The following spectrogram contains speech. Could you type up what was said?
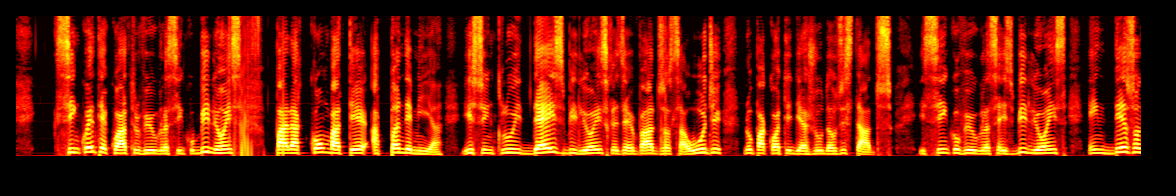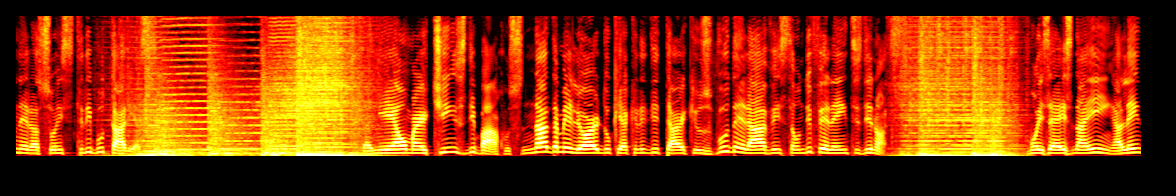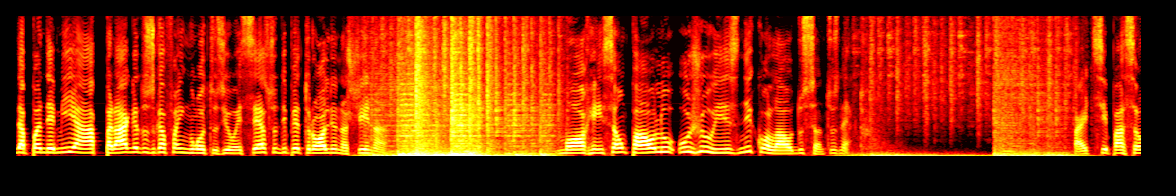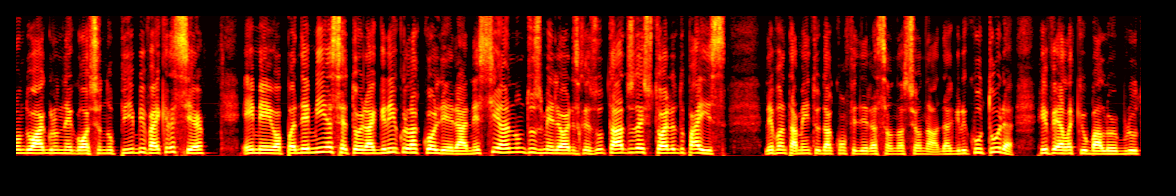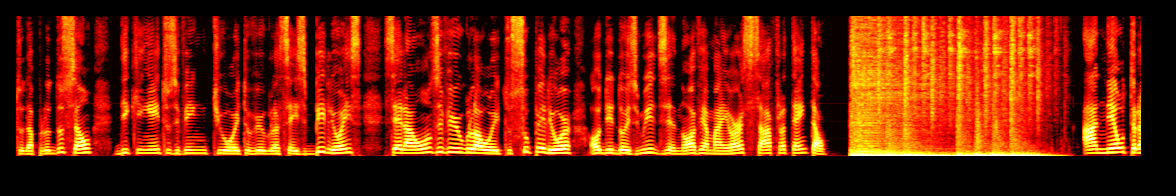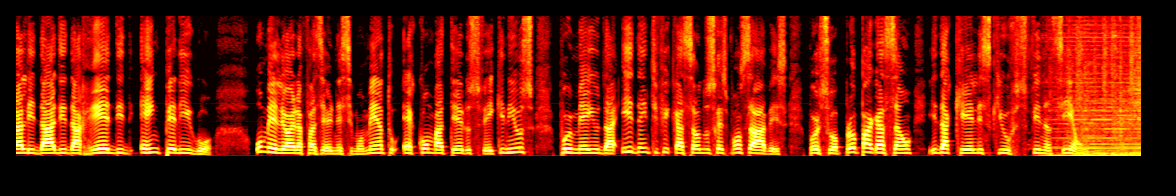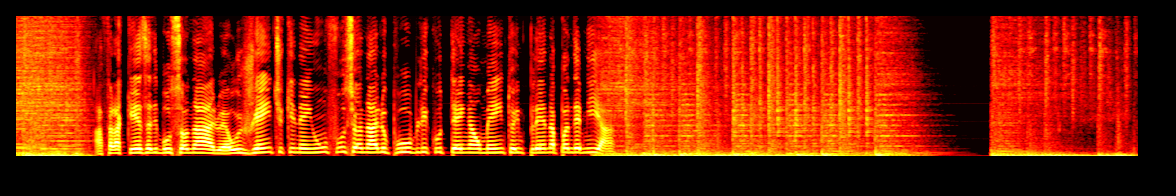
54,5 bilhões para combater a pandemia. Isso inclui 10 bilhões reservados à saúde no pacote de ajuda aos estados e 5,6 bilhões em desonerações tributárias. Daniel Martins de Barros, nada melhor do que acreditar que os vulneráveis são diferentes de nós. Moisés Naim, além da pandemia, a praga dos gafanhotos e o excesso de petróleo na China. Morre em São Paulo o juiz Nicolau dos Santos Neto. Participação do agronegócio no PIB vai crescer. Em meio à pandemia, setor agrícola colherá neste ano um dos melhores resultados da história do país. Levantamento da Confederação Nacional da Agricultura revela que o valor bruto da produção de 528,6 bilhões será 11,8 superior ao de 2019, a maior safra até então. A neutralidade da rede em perigo. O melhor a fazer nesse momento é combater os fake news por meio da identificação dos responsáveis por sua propagação e daqueles que os financiam. A fraqueza de Bolsonaro é urgente que nenhum funcionário público tenha aumento em plena pandemia.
